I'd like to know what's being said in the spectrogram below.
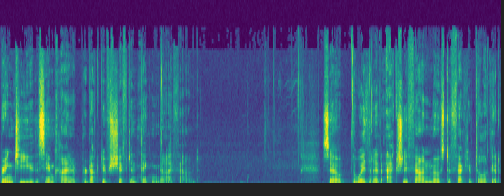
bring to you the same kind of productive shift in thinking that I found. So, the way that I've actually found most effective to look at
